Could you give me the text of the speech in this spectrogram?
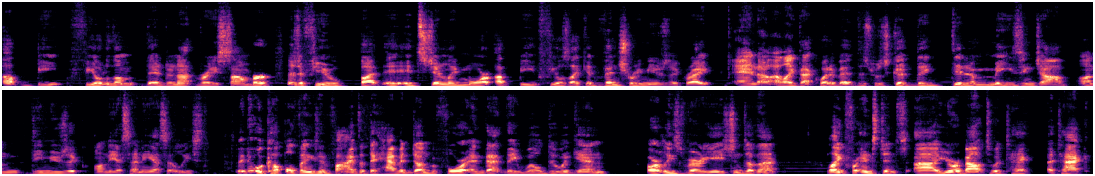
upbeat feel to them. They're not very somber. There's a few, but it's generally more upbeat, feels like adventure music, right? And I like that quite a bit. This was good. They did an amazing job on the music on the SNES at least. They do a couple things in 5 that they haven't done before and that they will do again, or at least variations of that. Like for instance, uh, you're about to attack attack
